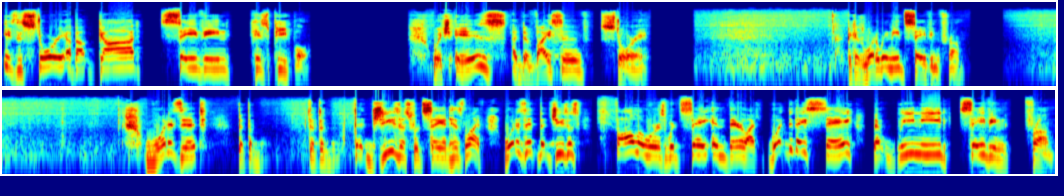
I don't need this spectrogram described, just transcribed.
is the story about God saving his people which is a divisive story. Because what do we need saving from? What is it that the that, the, that Jesus would say in his life? What is it that Jesus' followers would say in their lives? What do they say that we need saving from?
